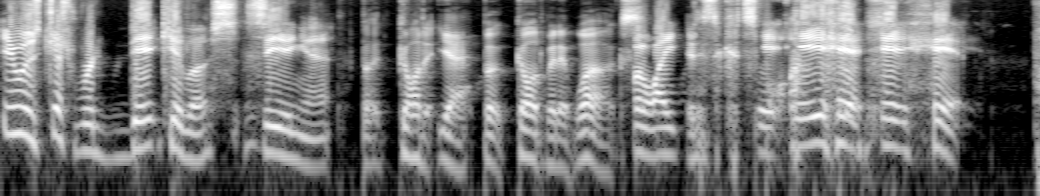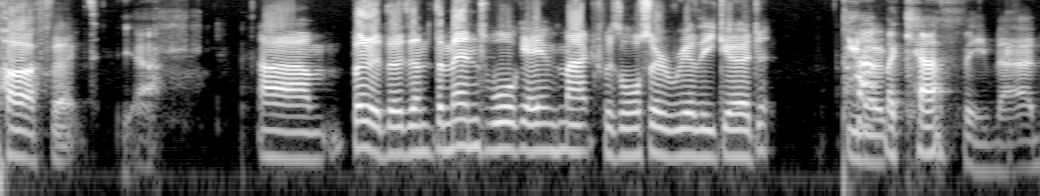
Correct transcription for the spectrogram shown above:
it was just ridiculous seeing it. but God, it yeah, but God, when it works, But like it is a good spot. it, it hit it hit perfect. yeah. Um, but the, the the men's war game match was also really good. You Pat know, McAfee, man.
